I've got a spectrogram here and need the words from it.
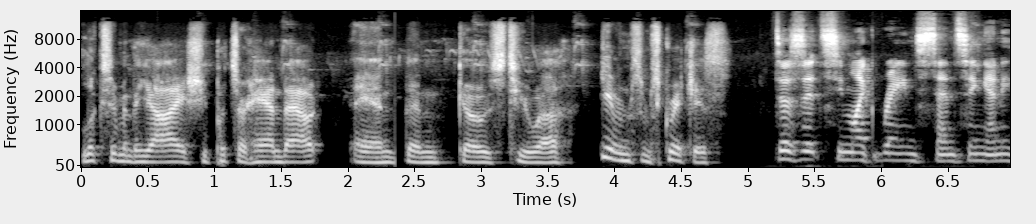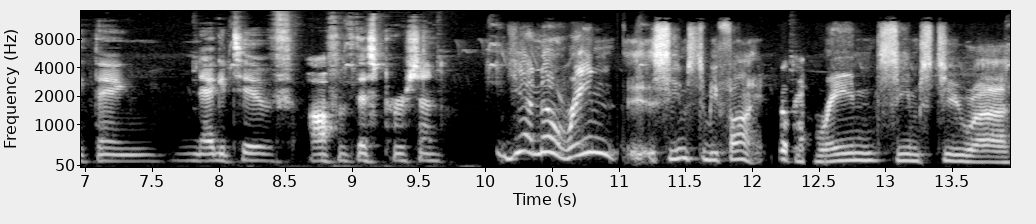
looks him in the eye. She puts her hand out and then goes to uh, give him some scritches. Does it seem like Rain's sensing anything negative off of this person? Yeah, no, Rain uh, seems to be fine. Okay. Rain seems to uh,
